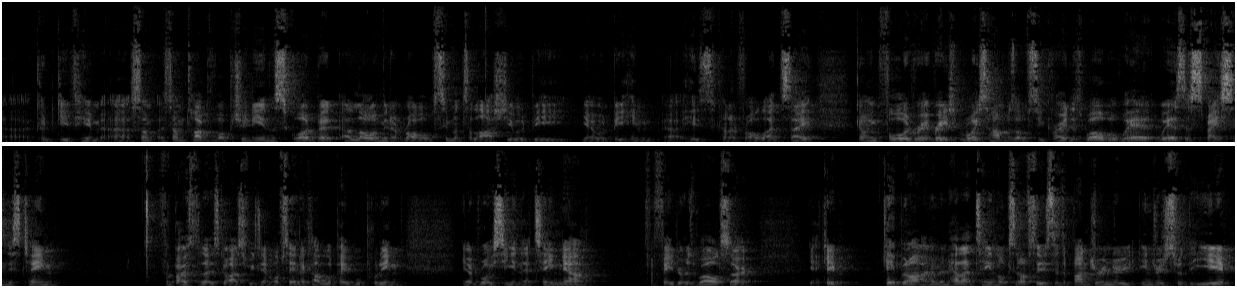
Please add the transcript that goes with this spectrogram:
uh, could give him uh, some some type of opportunity in the squad, but a lower minute role similar to last year would be you know would be him uh, his kind of role, I'd say going forward. Royce Hunt was obviously great as well, but where where's the space in this team for both of those guys? For example, I've seen a couple of people putting you know Royce in their team now for feeder as well, so yeah, keep keep an eye on them and how that team looks. And obviously, if there's a bunch of injury, injuries through the year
